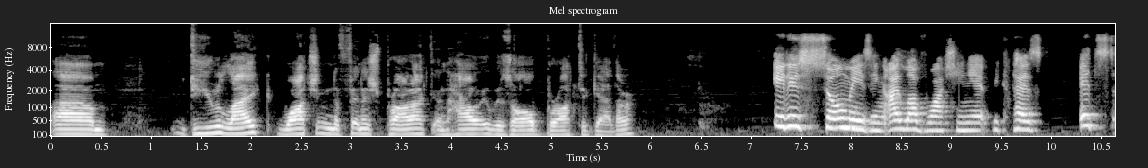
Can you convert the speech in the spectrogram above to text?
Um, do you like watching the finished product and how it was all brought together? It is so amazing. I love watching it because it's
